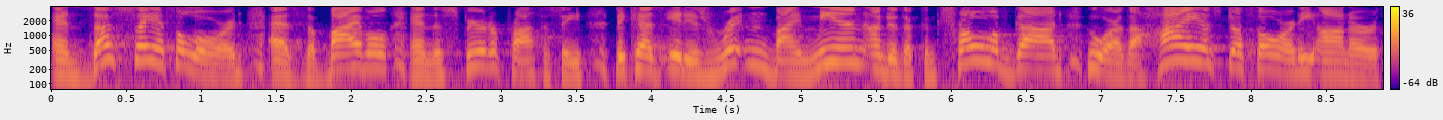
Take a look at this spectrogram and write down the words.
and thus saith the Lord, as the Bible and the Spirit of prophecy, because it is written by men under the control of God who are the highest authority on earth.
